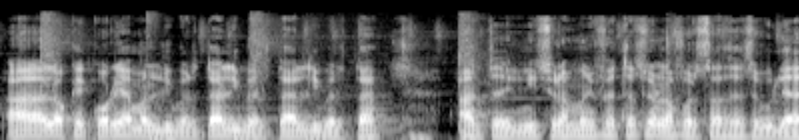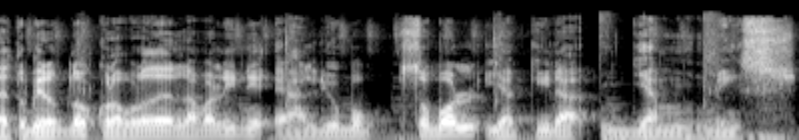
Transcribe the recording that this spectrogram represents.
a lo que llaman libertad, libertad, libertad. Antes del inicio de las manifestaciones, las fuerzas de seguridad detuvieron dos colaboradores de Navalny, a Lyubov Sobol y Akira Yamish.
